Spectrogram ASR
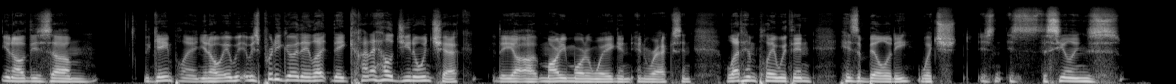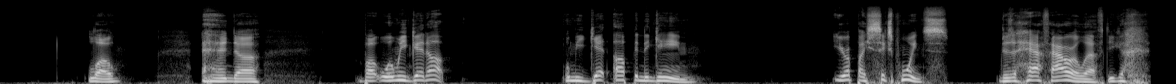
you know these um the game plan, you know, it, it was pretty good. They let they kind of held Geno in check, the uh, Marty Mornhinweg and, and Rex, and let him play within his ability, which is, is the ceiling's low. And uh, but when we get up, when we get up in the game, you're up by six points. There's a half hour left. You got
